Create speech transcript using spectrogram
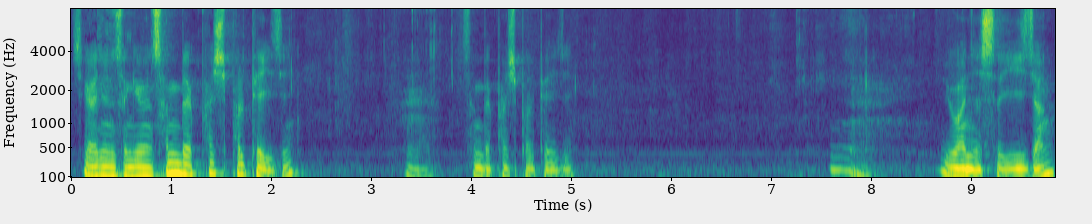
제가 지금 성경은 388페이지. 388페이지. 예, 요한일서 2장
